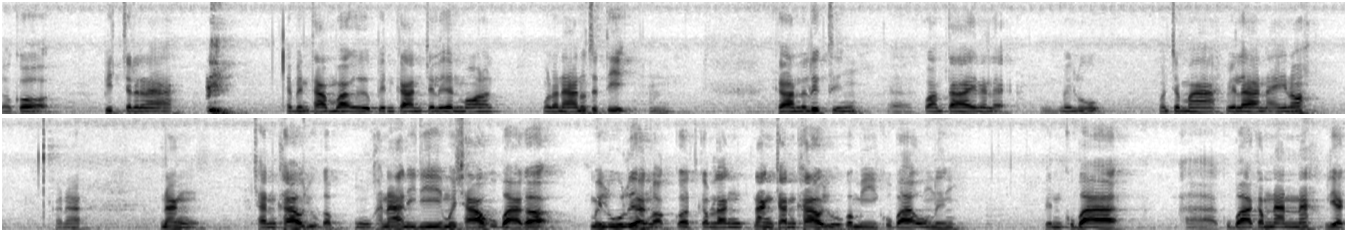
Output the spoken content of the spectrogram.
แล้วก็ พิจารณา ให้เป็นธรรมว่าเออเป็นการเจริญมรมรณานุสติ การระลึกถึงความตายนั่นแหละ ไม่รู้มันจะมาเวลาไหนเนาะขณะนั่งฉันข้าวอยู่กับหมู่คณะดีๆ เมื่อเช้าครูบาก็ไม่รู้เรื่องหรอกก็กำลังนั่งฉันข้าวอยู่ก็มีครูบาองค์หนึ่งเป็นครูบาอ่าครูบากำนันนะเรียก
